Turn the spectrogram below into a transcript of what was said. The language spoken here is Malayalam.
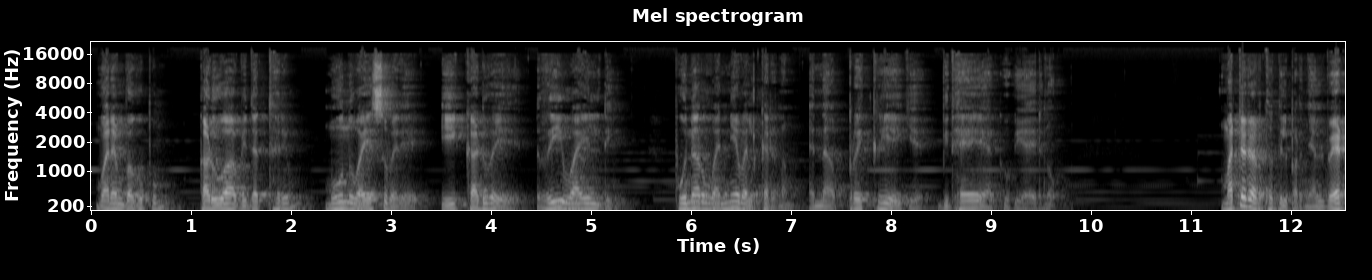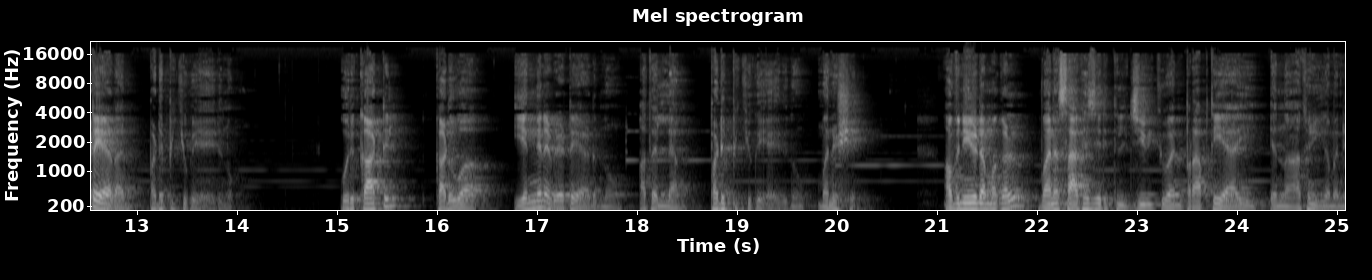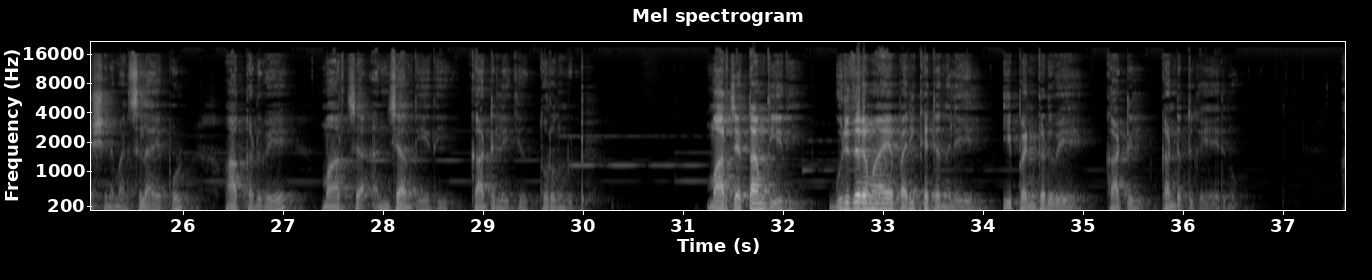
വനം വകുപ്പും കടുവ വിദഗ്ധരും മൂന്ന് വയസ്സുവരെ ഈ കടുവയെ റീവൈൽഡിംഗ് പുനർവന്യവൽക്കരണം എന്ന പ്രക്രിയയ്ക്ക് വിധേയയാക്കുകയായിരുന്നു. മറ്റൊരർത്ഥത്തിൽ പറഞ്ഞാൽ വേട്ടയാടാൻ പഠിപ്പിക്കുകയായിരുന്നു. ഒരു കാട്ടിൽ കടുവ എങ്ങനെ വേട്ടയാടുന്നു അതെല്ലാം പഠിപ്പിക്കുകയായിരുന്നു മനുഷ്യൻ. അവനിയുടെ മകൾ വനസാഹചര്യത്തിൽ ജീവിക്കുവാൻ പ്രാപ്തിയായി എന്ന് ആധുനിക മനുഷ്യന് മനസ്സിലായപ്പോൾ ആ കടുവയെ മാർച്ച് അഞ്ചാം തീയതി കാട്ടിലേക്ക് തുറന്നുവിട്ടു. മാർച്ച് എട്ടാം തീയതി ഗുരുതരമായ പരിക്കറ്റ നിലയിൽ ഈ പെൺകടുവയെ കാട്ടിൽ കണ്ടെത്തുകയായിരുന്നു.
